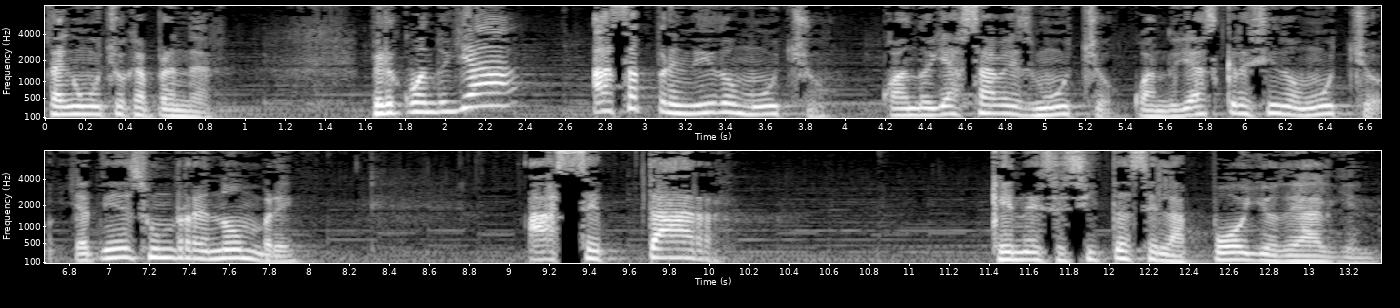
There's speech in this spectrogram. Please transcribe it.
tengo mucho que aprender. Pero cuando ya has aprendido mucho, cuando ya sabes mucho, cuando ya has crecido mucho, ya tienes un renombre, aceptar que necesitas el apoyo de alguien,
